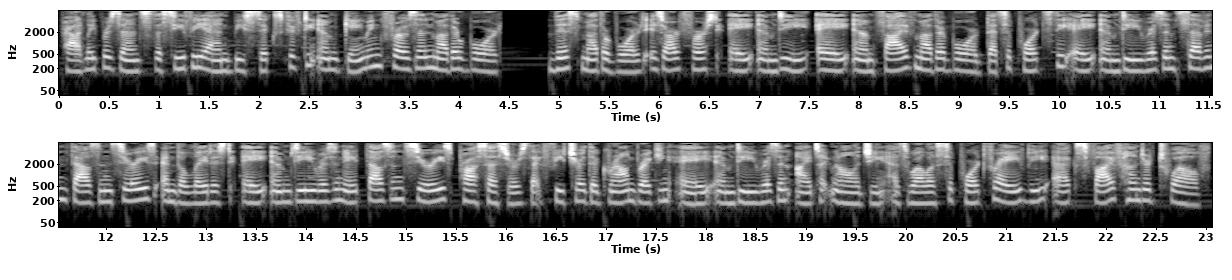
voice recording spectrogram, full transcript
proudly presents the CVN B650M Gaming Frozen Motherboard. This motherboard is our first AMD AM5 motherboard that supports the AMD Ryzen 7000 series and the latest AMD Ryzen 8000 series processors that feature the groundbreaking AMD Ryzen AI technology as well as support for AVX 512.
